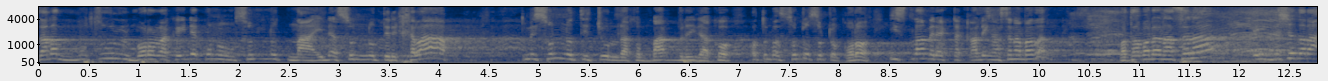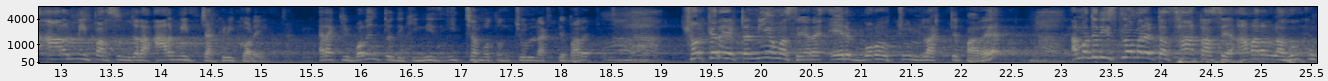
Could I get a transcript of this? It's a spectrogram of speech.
যারা চুল বড় রাখে, এটা কোনো সুন্নত না, এটা সুন্নতির খেলাপ তুমি সুন্নতি চুল রাখো, বাবরি রাখো, অথবা ছোট ছোট করো। ইসলামের একটা কালিং আছে না বাবা? কথা বলেন, আছে না? এই দেশে যারা আর্মি পার্সন যারা আর্মির চাকরি করে, এরা কি বলেন তো দেখি, নিজ ইচ্ছা মতন চুল রাখতে পারে? সরকারের একটা নিয়ম আছে, এরা এর বড় চুল রাখতে পারে। আমাদের ইসলামের একটা ছাট আছে, আমার আল্লাহ হুকুম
